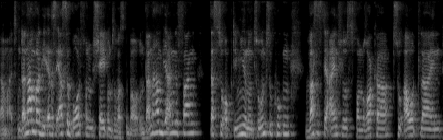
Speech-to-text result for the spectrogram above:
damals. Und dann haben wir die, das erste Board von einem Shape und sowas gebaut. Und dann haben wir angefangen, das zu optimieren und zu uns zu gucken, was ist der Einfluss von Rocker zu Outline,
